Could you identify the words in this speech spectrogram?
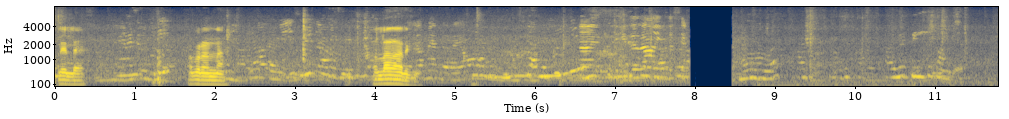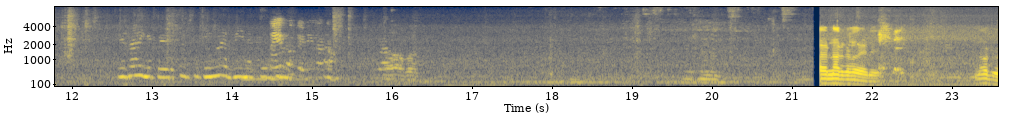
இல்லை இல்லை. அப்புறம் என்ன? நல்லா தான் இருக்கு இதுதான் இந்த செட் இதுதான் நீங்க இப்ப எடுத்து வச்சிருக்கீங்களா? எப்படி எனக்கு இன்னொரு கலர் எடு. இன்னொரு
